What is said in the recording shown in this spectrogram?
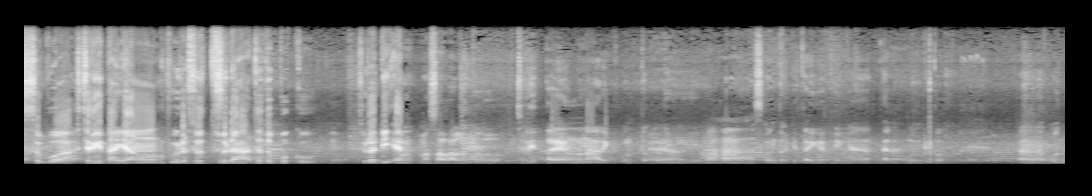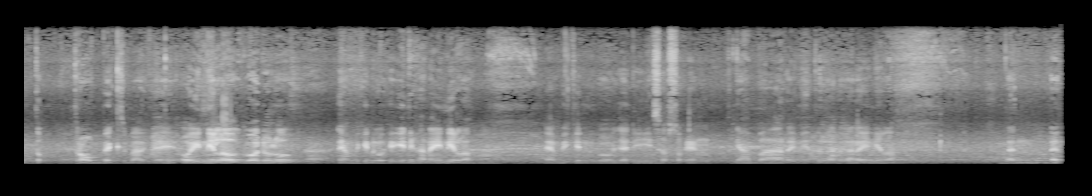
sebuah cerita yang sudah sudah tutup buku Iya. Sudah di end. Ma- Masa lalu tuh cerita yang menarik untuk Iya. dibahas, untuk kita ingat-ingat dan untuk eh, untuk throwback sebagai oh ini loh gue dulu yang bikin gue kayak gini karena ini loh. Yang bikin gue jadi sosok yang penyabar ini tuh gara-gara ini loh. Dan dan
